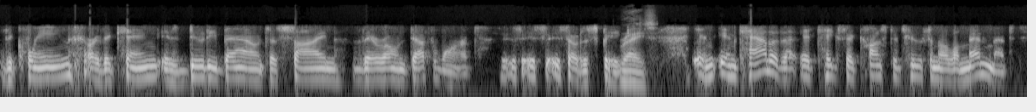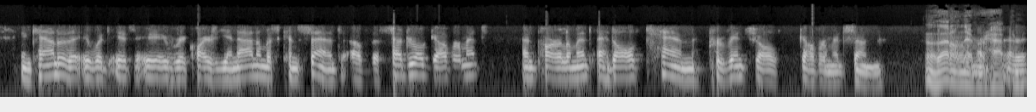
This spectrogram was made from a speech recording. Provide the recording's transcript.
the Queen or the King is duty bound to sign their own death warrant, so to speak. Right. In in Canada, it takes a constitutional amendment. In Canada, it would it, it requires unanimous consent of the federal government and Parliament and all ten provincial governments and Oh, that'll never happen. Uh,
